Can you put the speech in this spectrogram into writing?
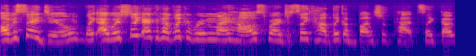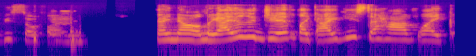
obviously I do. Like I wish like I could have like a room in my house where I just like had like a bunch of pets. Like that would be so fun. I know. Like I legit like I used to have like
